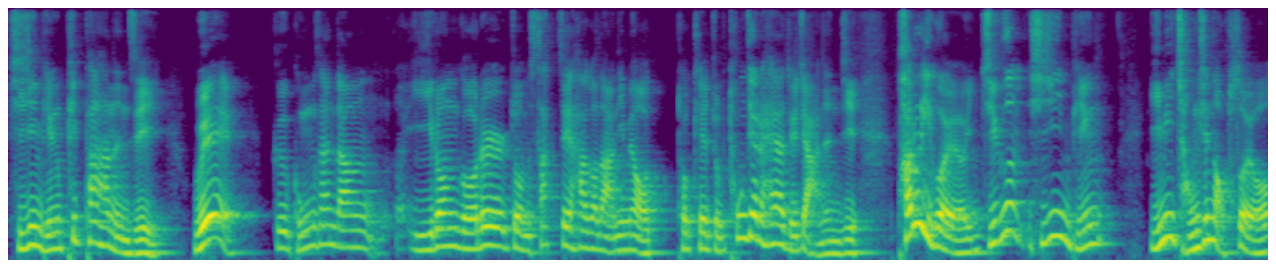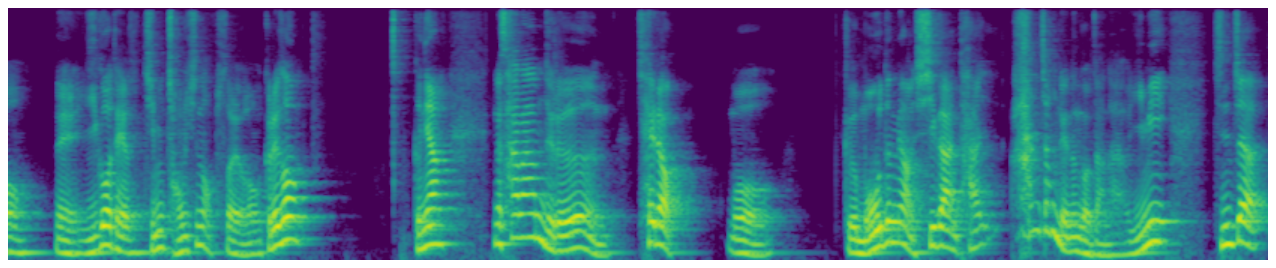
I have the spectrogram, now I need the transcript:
시진핑을 비판하는지 왜 그 공산당 이런 거를 좀 삭제하거나 아니면 어떻게 좀 통제를 해야 되지 않은지 바로 이거예요. 지금 시진핑 이미 정신 없어요. 네, 이거 대해서 지금 정신 없어요. 그래서 그냥 사람들은 체력, 뭐, 그 모든 면, 시간 다 한정되는 거잖아요. 이미 진짜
